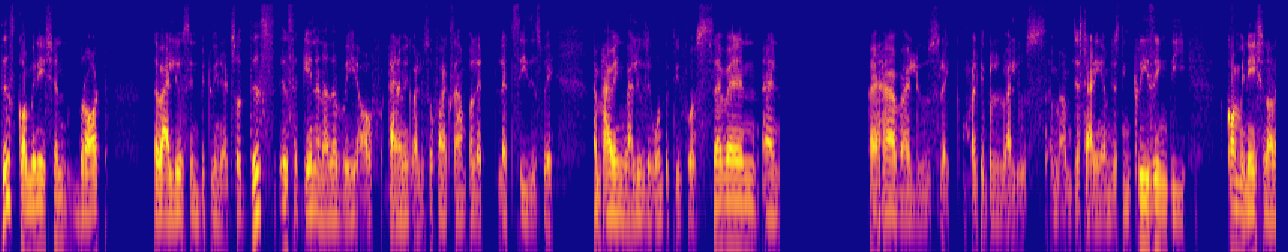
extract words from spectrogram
this combination brought the values in between it. So this is again another way of dynamic value. So for example, let, let's see this way. I'm having values like 1, 2, 3, 4, 7 and I have values like multiple values. I'm, I'm just adding, I'm just increasing the combination or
